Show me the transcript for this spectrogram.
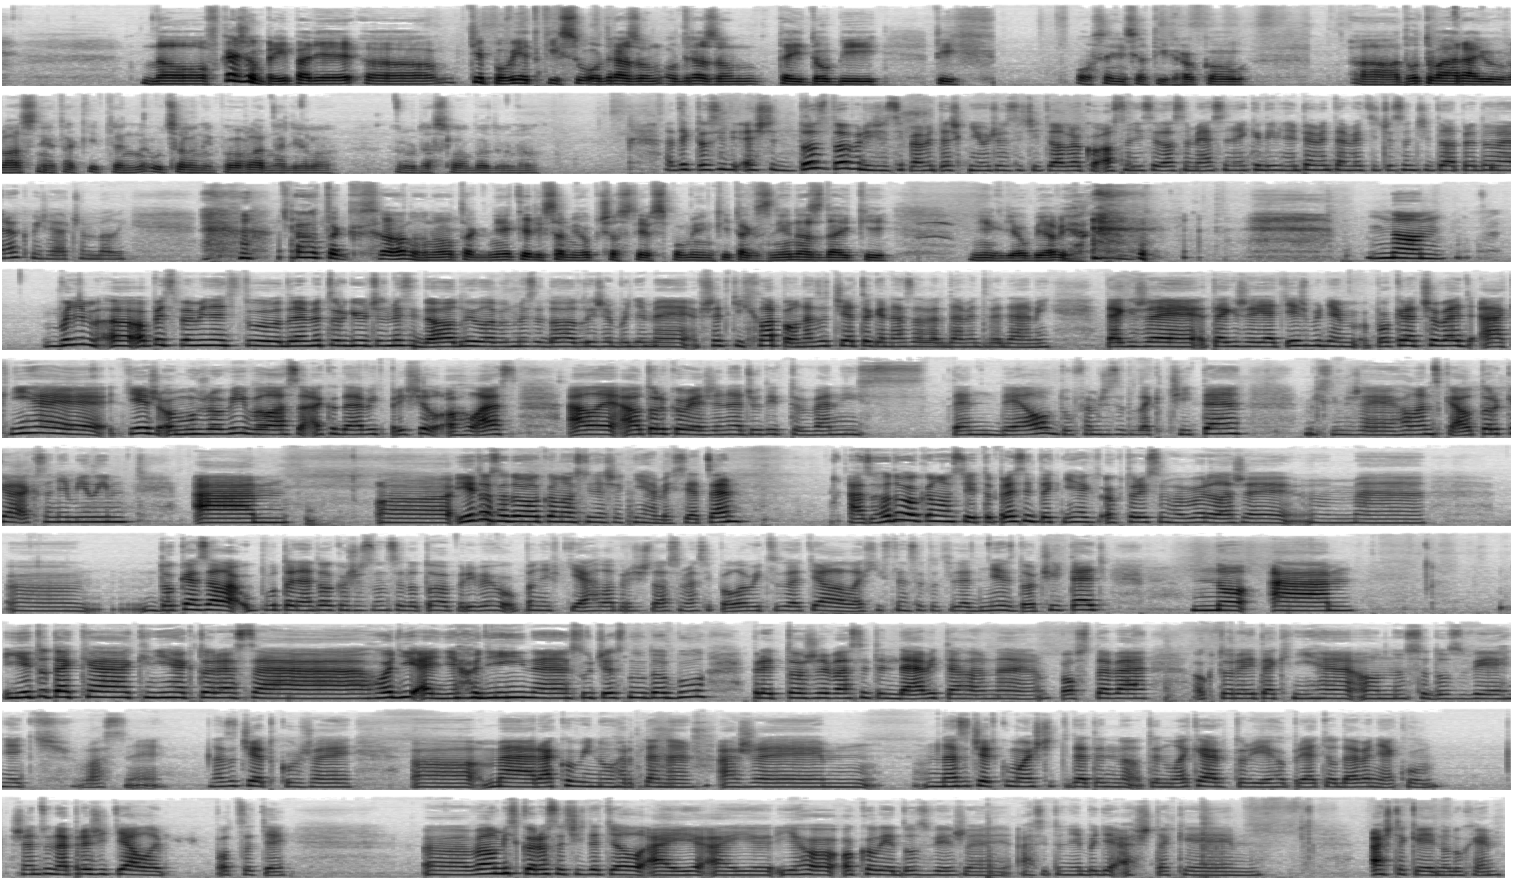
No v každom prípade uh, tie poviedky sú odrazom, odrazom tej doby tých 80 rokov a dotvárajú vlastne taký ten ucelený pohľad na dielo Ruda Slobodu. No. A tak to si ešte dosť dobrý, že si pamätáš knihu, čo si čítala v roku 88. Ja si niekedy nepamätám veci, čo som čítala pred dvoma rokmi, že o čom boli. A tak áno, no, tak niekedy sa mi občas tie spomienky tak z nenazdajky niekde objavia. no, budem uh, opäť spomínať tú dramaturgiu, čo sme si dohodli, lebo sme sa dohodli, že budeme všetkých chlapov na začiatok a na záver dáme dve dámy. Takže, takže ja tiež budem pokračovať a kniha je tiež o mužovi, volá sa Ako David prišiel o hlas, ale autorkou je žena Judith Van Stendel, dúfam, že sa to tak číta. Myslím, že je holandská autorka, ak sa nemýlim. A uh, je to sa do okolností naša kniha mesiace. A z hodou okolností je to presne tá kniha, o ktorej som hovorila, že um, ma uh, dokázala upútať na toľko, že som sa do toho príbehu úplne vtiahla. Prečítala som asi polovicu zatiaľ, ale chystám sa to teda dnes dočítať. No a je to taká kniha, ktorá sa hodí aj nehodí na súčasnú dobu, pretože vlastne ten David, tá hlavná postava, o ktorej tá kniha, on sa dozvie hneď vlastne na začiatku, že uh, má rakovinu hrtana a že um, na začiatku mu ešte teda ten, ten lekár, ktorý jeho priateľ dáva nejakú šancu na prežitie, ale v podstate uh, veľmi skoro sa čitateľ aj, aj jeho okolie dozvie, že asi to nebude až také až také jednoduché.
